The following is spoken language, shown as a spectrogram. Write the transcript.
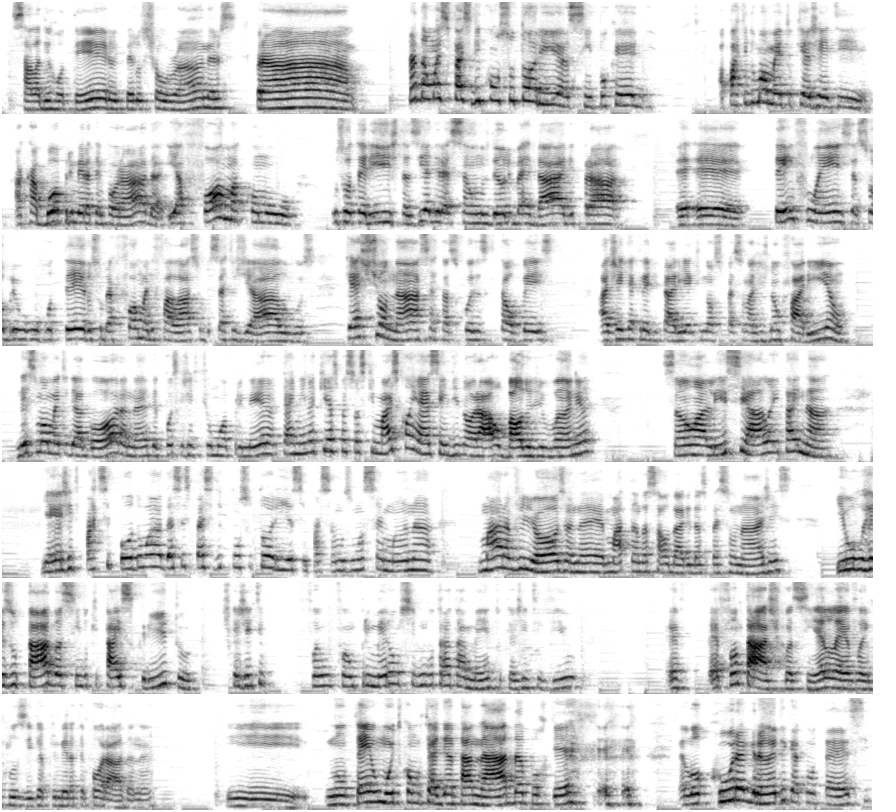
sala de roteiro e pelos showrunners para dar uma espécie de consultoria, assim, porque a partir do momento que a gente acabou a primeira temporada e a forma como os roteiristas e a direção nos deu liberdade para é, é, ter influência sobre o roteiro, sobre a forma de falar, sobre certos diálogos, questionar certas coisas que talvez a gente acreditaria que nossos personagens não fariam, nesse momento de agora, né, depois que a gente filmou a primeira, termina que as pessoas que mais conhecem de Noral, Baldo de Vânia, são Alice, Alan e Tainá. E aí a gente participou de uma dessa espécie de consultoria, assim, passamos uma semana maravilhosa, né, matando a saudade das personagens. E o resultado, assim, do que está escrito, acho que a gente foi um, foi um primeiro ou um segundo tratamento que a gente viu. É, é fantástico, assim, eleva, inclusive, a primeira temporada, né? E não tenho muito como te adiantar nada, porque é loucura grande que acontece.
